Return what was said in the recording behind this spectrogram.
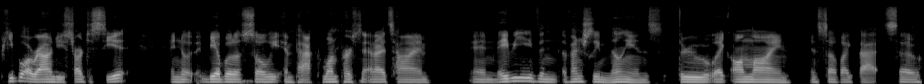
people around you start to see it and you'll be able to slowly impact one person at a time and maybe even eventually millions through like online and stuff like that. So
